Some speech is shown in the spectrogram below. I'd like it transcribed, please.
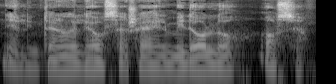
E all'interno delle ossa c'è il midollo osseo.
